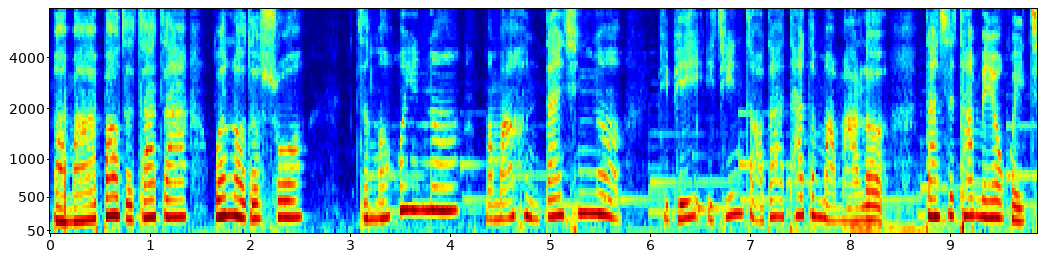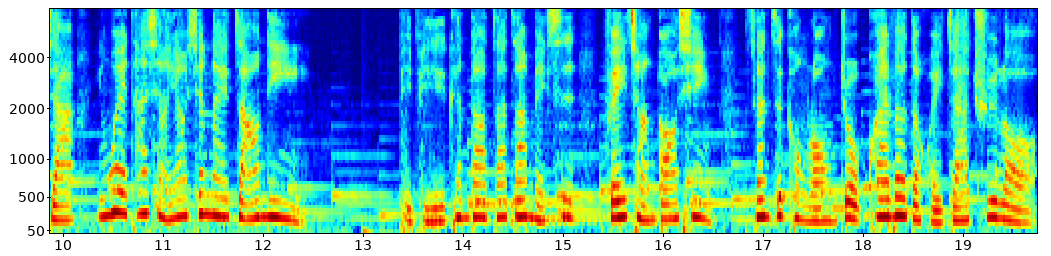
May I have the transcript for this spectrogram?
妈妈抱着渣渣，温柔地说：“怎么会呢？妈妈很担心呢。皮皮已经找到他的妈妈了，但是他没有回家，因为他想要先来找你。”皮皮看到渣渣没事，非常高兴。三只恐龙就快乐的回家去了。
